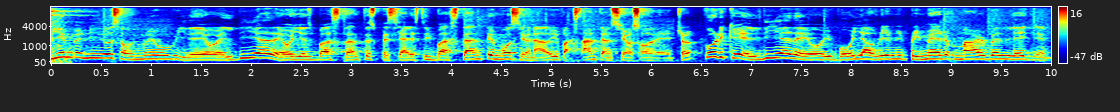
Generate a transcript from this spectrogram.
Bienvenidos a un nuevo video, el día de hoy es bastante especial, estoy bastante emocionado y bastante ansioso de hecho, porque el día de hoy voy a abrir mi primer Marvel Legend.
